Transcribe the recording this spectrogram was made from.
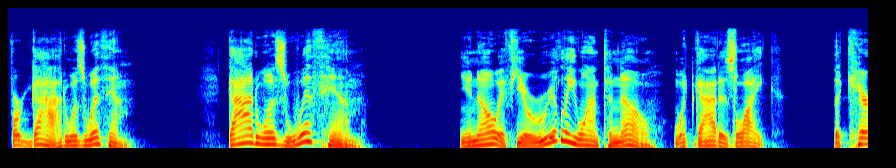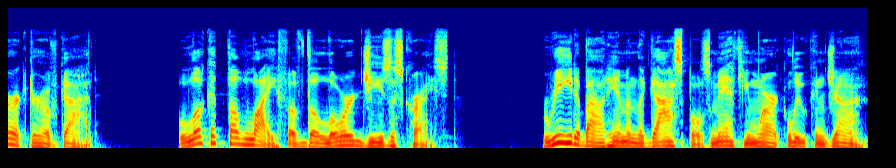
for God was with Him. God was with Him. You know, if you really want to know what God is like, the character of God. Look at the life of the Lord Jesus Christ. Read about him in the Gospels Matthew, Mark, Luke, and John.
